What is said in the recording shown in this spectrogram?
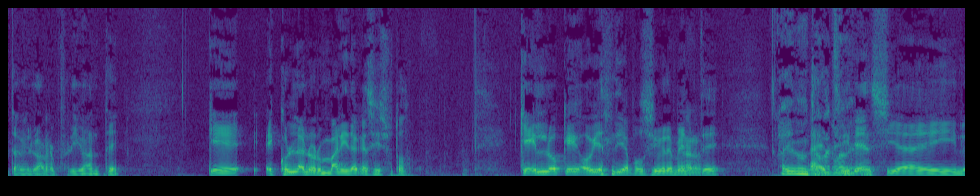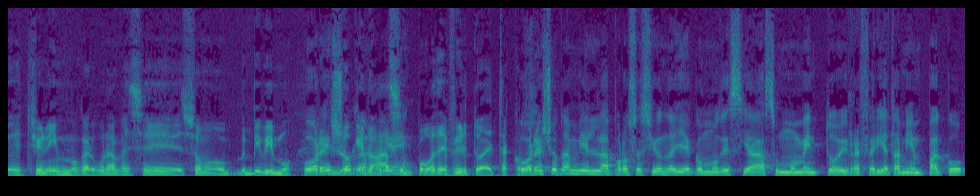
también lo ha referido antes, que es con la normalidad que se hizo todo. Que es lo que hoy en día posiblemente la estridencia y los histrionismos que algunas veces somos vivimos, por eso lo que nos hace un poco desvirtuar estas cosas. Por eso también la procesión de ayer, como decía hace un momento y refería también Paco,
